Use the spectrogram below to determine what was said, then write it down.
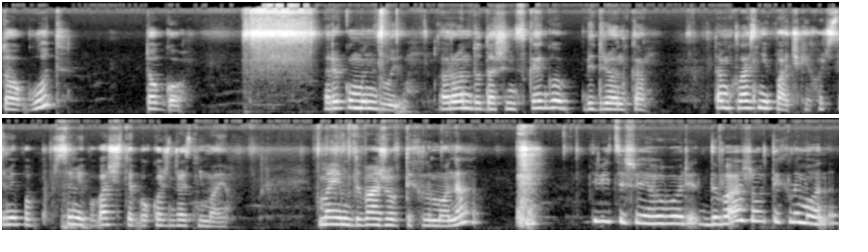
To Good, To Go. Рекомендую. Рондо Дашинського бідрьонка. Там класні пачки, хоч самі, самі побачите, бо кожен раз знімаю. Маємо два жовтих лимона. Дивіться, що я говорю. Два жовтих лимона.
